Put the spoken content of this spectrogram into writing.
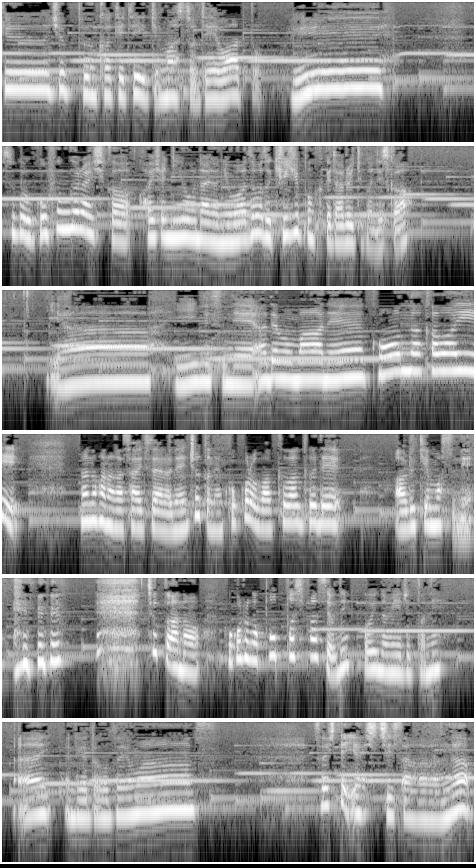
90分かけて行きますと、では、と。へえー。すごい、5分ぐらいしか会社に用ないのにわざわざ90分かけて歩いていくんですか？いやー、いいですね。あ、でもまあね、こんな可愛い菜の花が咲いてたらね、ちょっとね、心ワクワクで歩けますね。ちょっとあの、心がポッとしますよね。こういうの見るとね。はい、ありがとうございます。そして、やしちさんが、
